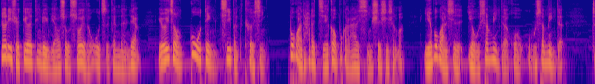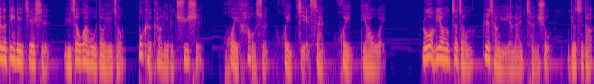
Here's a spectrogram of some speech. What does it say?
热力学第二定律描述所有的物质跟能量有一种固定基本的特性，不管它的结构，不管它的形式是什么，也不管是有生命的或无生命的。这个定律揭示，宇宙万物都有一种不可抗力的趋势，会耗损、会解散、会凋萎。如果我们用这种日常语言来陈述，你就知道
